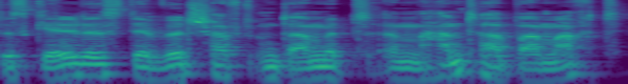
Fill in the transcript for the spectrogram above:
des Geldes, der Wirtschaft und damit ähm, handhabbar macht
